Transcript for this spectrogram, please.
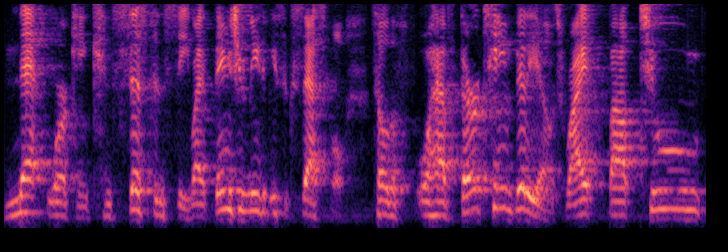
networking, consistency, right? Things you need to be successful. So the, we'll have 13 videos, right? About two,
